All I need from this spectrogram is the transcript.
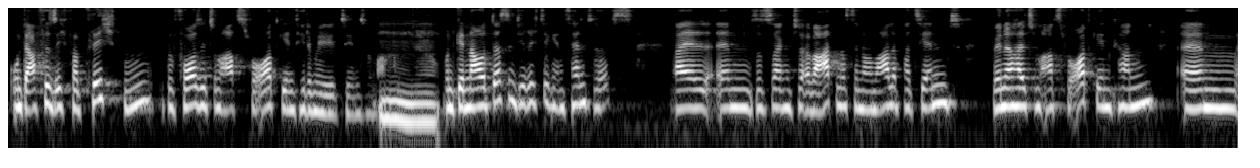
und dafür sich verpflichten, bevor sie zum Arzt vor Ort gehen, Telemedizin zu machen. Mm, ja. Und genau das sind die richtigen Incentives, weil ähm, sozusagen zu erwarten, dass der normale Patient, wenn er halt zum Arzt vor Ort gehen kann, ähm,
